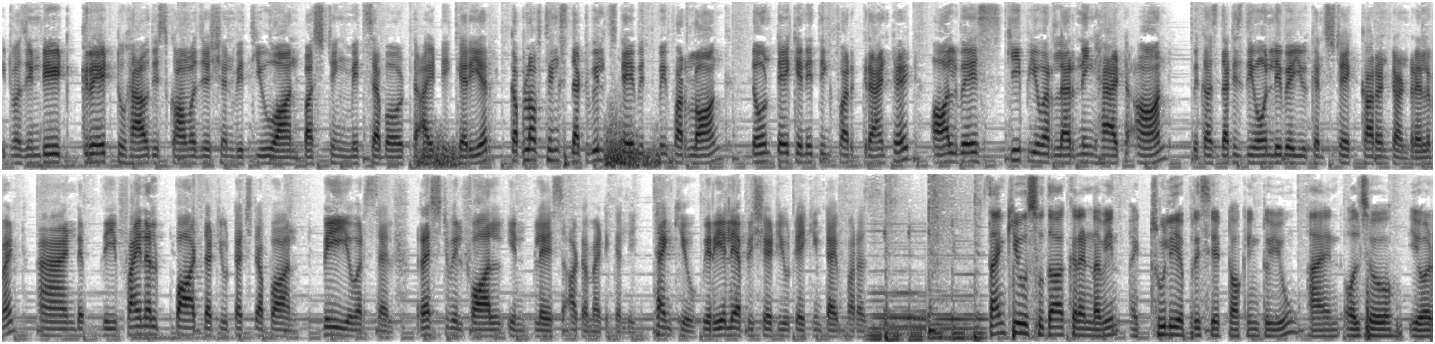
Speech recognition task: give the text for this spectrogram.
It was indeed great to have this conversation with you on busting myths about IT career. Couple of things that will stay with me for long. Don't take anything for granted. Always keep your learning hat on because that is the only way you can stay current and relevant. And the final part that you touched upon be yourself. Rest will fall in place automatically. Thank you. We really appreciate you taking time for us. Thank you, Sudhakar and Naveen. I truly appreciate talking to you and also your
